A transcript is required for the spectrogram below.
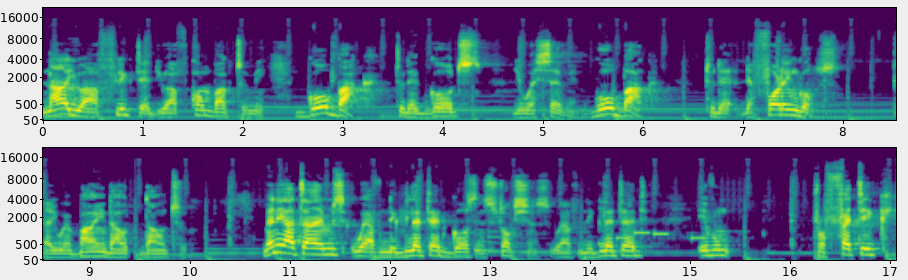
Now you are afflicted. You have come back to me. Go back to the gods you were serving. Go back to the, the foreign gods that you were bowing down, down to. Many a times we have neglected God's instructions. We have neglected even prophetic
